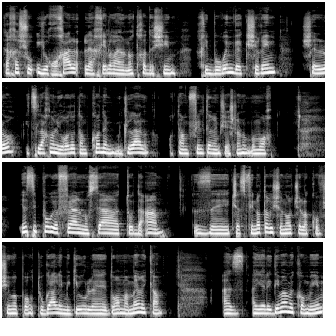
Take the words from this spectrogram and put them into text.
ככה שהוא יוכל להכיל רעיונות חדשים, חיבורים והקשרים שלא הצלחנו לראות אותם קודם בגלל אותם פילטרים שיש לנו במוח. יש סיפור יפה על נושא התודעה, זה כשהספינות הראשונות של הכובשים הפורטוגלים הגיעו לדרום אמריקה, אז הילידים המקומיים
